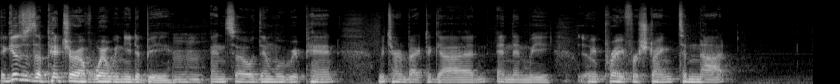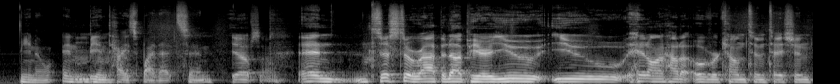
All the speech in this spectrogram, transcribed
it gives us a picture of where we need to be and so then we repent we turn back to god and then we we pray for strength to not you know and be enticed by that sin Yep. so And just to wrap it up here, you you hit on how to overcome temptation,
